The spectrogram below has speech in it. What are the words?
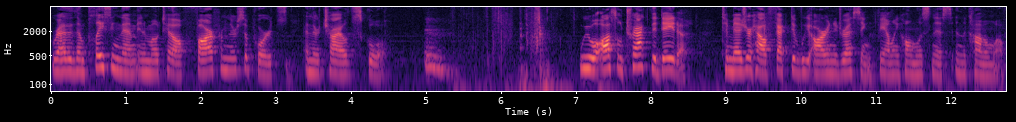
rather than placing them in a motel far from their supports and their child's school. We will also track the data to measure how effective we are in addressing family homelessness in the Commonwealth.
